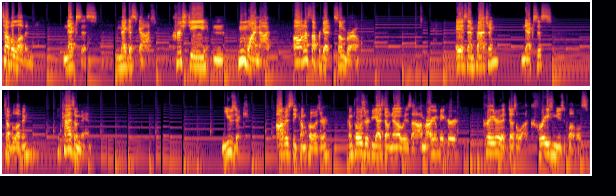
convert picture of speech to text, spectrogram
Tubba Nexus, Megascott, Chris G, and hmm, why not? Oh, and let's not forget Sumbro. ASM patching, Nexus, Tubbalovin, and Kaizo Man. Music, obviously Composer. Composer, if you guys don't know, is a Mario Maker creator that does a lot of crazy music levels.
